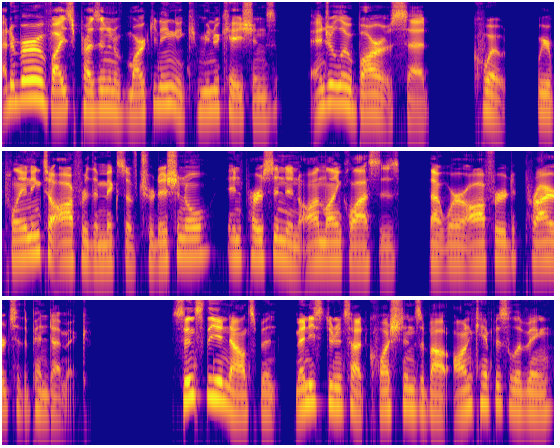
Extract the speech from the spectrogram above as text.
Edinboro Vice President of Marketing and Communications, Angelo Barros, said, quote, We are planning to offer the mix of traditional, in person, and online classes that were offered prior to the pandemic. Since the announcement, many students had questions about on campus living,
